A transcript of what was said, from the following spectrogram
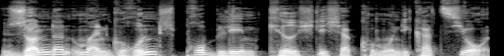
sondern um ein Grundproblem kirchlicher Kommunikation.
